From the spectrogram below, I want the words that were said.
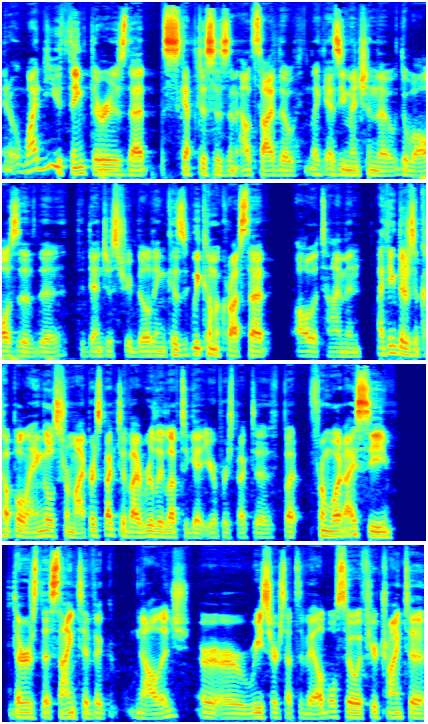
You know, why do you think there is that skepticism outside the, like as you mentioned, the the walls of the, the dentistry building? Because we come across that all the time. And I think there's a couple angles from my perspective. I really love to get your perspective. But from what I see, there's the scientific knowledge or, or, research that's available. So if you're trying to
